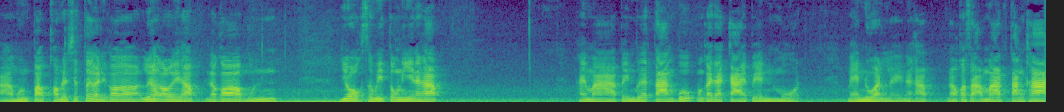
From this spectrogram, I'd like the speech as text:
อ่าหมุนปรับคอมเพรสเตอร์เนี่ยก็เลือกเอาเลยครับ แล้วก็หมุนโยกสวิตช์ตรงนี้นะครับ ให้มาเป็นเพื่อตั้งปุ๊บมันก็จะกลายเป็นโหมดแมนนวลเลยนะครับ เราก็สามารถตั้งค่า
